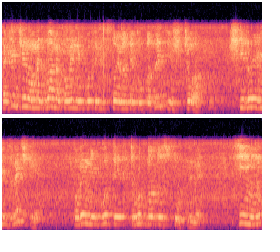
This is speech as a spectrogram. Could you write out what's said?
Таким чином ми з вами повинні бути відстоювати ту позицію, що шкідливі звички повинні бути труднодоступними ціні,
